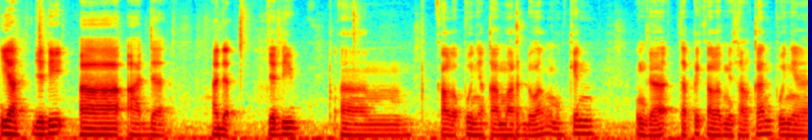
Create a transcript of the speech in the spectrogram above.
Iya, jadi uh, ada. Ada. Jadi um, kalau punya kamar doang mungkin enggak, tapi kalau misalkan punya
